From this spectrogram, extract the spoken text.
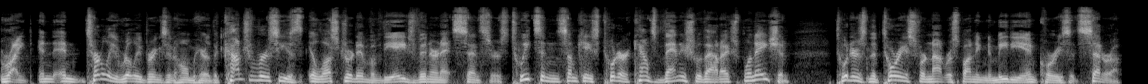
Right. And, and Turley really brings it home here. The controversy is illustrative of the age of internet censors. Tweets and in some case Twitter accounts vanish without explanation. Twitter's notorious for not responding to media inquiries, etc.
